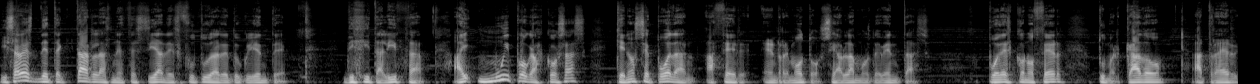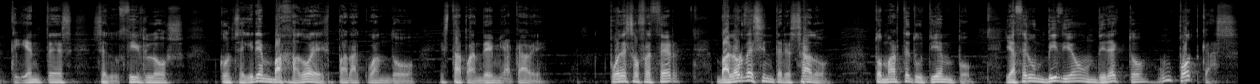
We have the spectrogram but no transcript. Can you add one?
y sabes detectar las necesidades futuras de tu cliente digitaliza. Hay muy pocas cosas que no se puedan hacer en remoto si hablamos de ventas. Puedes conocer tu mercado, atraer clientes, seducirlos, conseguir embajadores para cuando esta pandemia acabe. Puedes ofrecer valor desinteresado, tomarte tu tiempo y hacer un vídeo, un directo, un podcast,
